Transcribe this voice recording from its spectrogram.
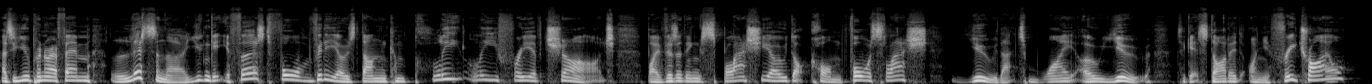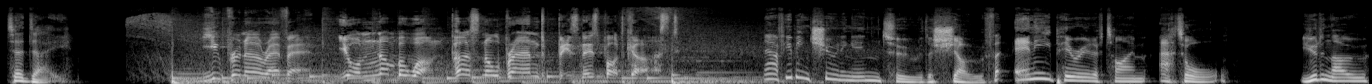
As a Youpreneur FM listener, you can get your first four videos done completely free of charge by visiting splasheo.com forward slash you. That's Y O U to get started on your free trial today. Youpreneur FM, your number one personal brand business podcast. Now, if you've been tuning into the show for any period of time at all, you'd know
